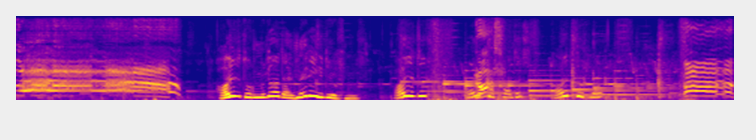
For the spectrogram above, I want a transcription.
Ah! Hayırdır Mülader nereye gidiyorsunuz? Hayırdır? Hayırdır Yaş. kardeş? Hayırdır lan? Ah!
